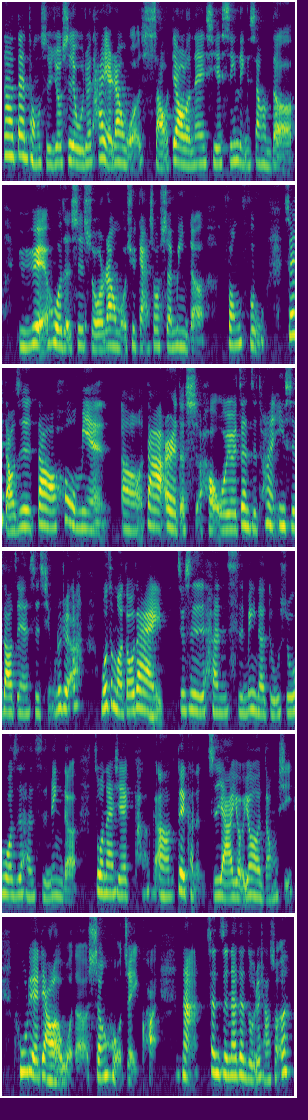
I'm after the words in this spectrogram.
那但同时，就是我觉得它也让我少掉了那些心灵上的愉悦，或者是说让我去感受生命的丰富。所以导致到后面，呃，大二的时候，我有一阵子突然意识到这件事情，我就觉得啊，我怎么都在。就是很死命的读书，或是很死命的做那些啊，对可能职涯有用的东西，忽略掉了我的生活这一块。那甚至那阵子我就想说，嗯，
